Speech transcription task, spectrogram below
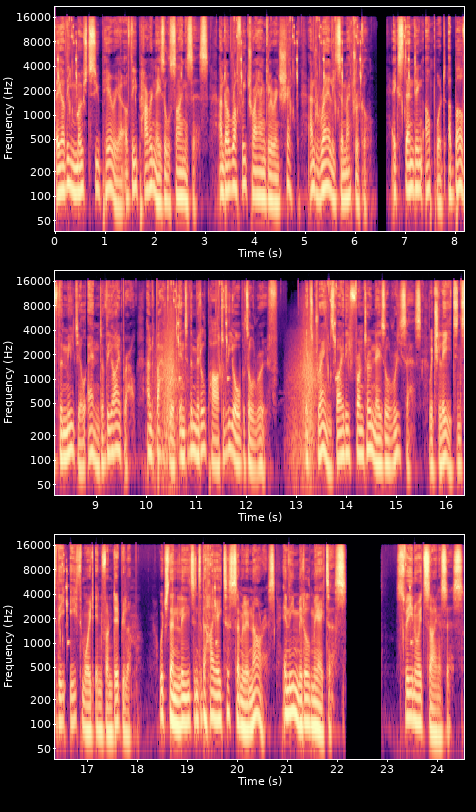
They are the most superior of the paranasal sinuses and are roughly triangular in shape and rarely symmetrical, extending upward above the medial end of the eyebrow and backward into the middle part of the orbital roof. It drains via the frontonasal recess, which leads into the ethmoid infundibulum, which then leads into the hiatus semilunaris in the middle meatus. Sphenoid sinuses.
